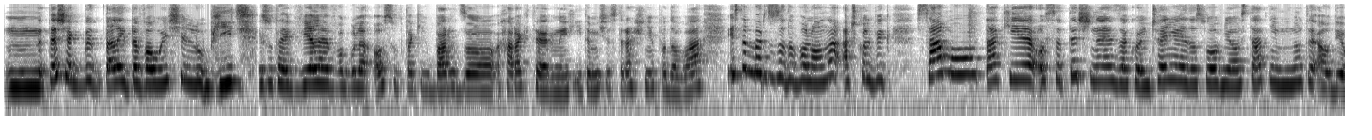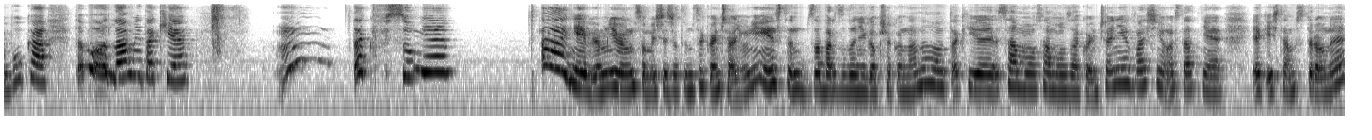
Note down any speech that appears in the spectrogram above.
mm, też jakby dalej dawały się lubić. Jest tutaj wiele w ogóle osób takich bardzo charakternych i to mi się strasznie podoba. Jestem bardzo zadowolona, aczkolwiek samo takie ostateczne zakończenie, dosłownie ostatnie minuty audiobooka, to było dla mnie takie. Mm, tak w sumie a nie wiem, nie wiem co myśleć o tym zakończeniu. Nie jestem za bardzo do niego przekonana. O takie samo, samo zakończenie, właśnie ostatnie jakieś tam strony.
